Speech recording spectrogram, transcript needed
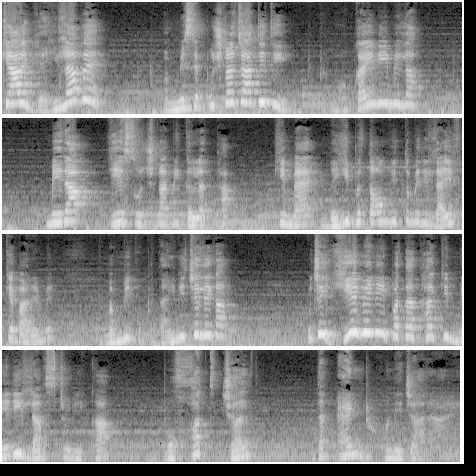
क्या यही लव है? मम्मी से पूछना चाहती थी पर मौका ही नहीं मिला। मेरा ये सोचना भी गलत था कि मैं नहीं बताऊँगी तो मेरी लाइफ के बारे में। मम्मी को पता ही नहीं चलेगा। मुझे ये भी नहीं पता था कि मेरी लव स्टोरी का बहुत जल्द द एंड होने जा रहा है।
